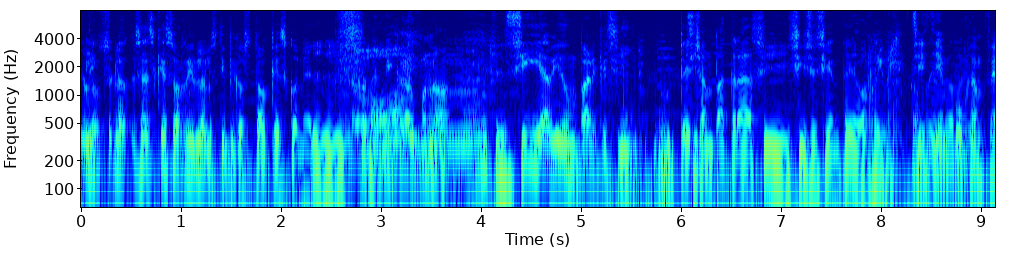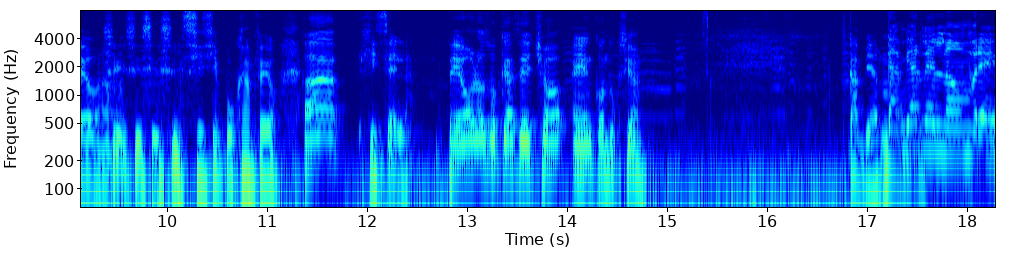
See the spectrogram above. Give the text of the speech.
Los- los- ¿Sabes qué es horrible? Los típicos toques con el, con el Ay, micrófono. no sí, ha habido un par que sí te Sí. echan para atrás y sí se siente horrible. Sí, sí empujan horrible. feo, ¿no? Sí, sí, sí, sí. Sí, sí empujan feo. Ah, Gisela, peor oso que has hecho en conducción. Cambiar. Cambiarle el nombre.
